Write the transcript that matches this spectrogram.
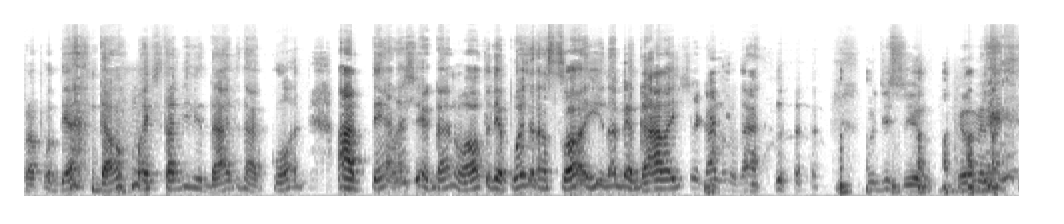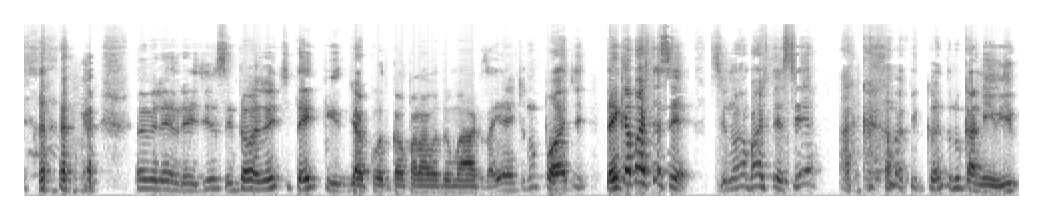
para poder dar uma estabilidade na conta até ela chegar no alto. Depois era só ir na bengala e chegar no lugar, no destino. Eu me, eu me lembrei disso. Então a gente tem que, de acordo com a palavra do Marcos, aí a gente não pode, tem que abastecer. Se não abastecer, acaba ficando no caminho. E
